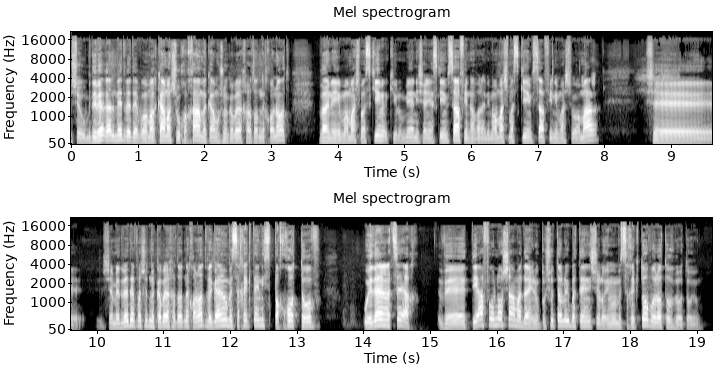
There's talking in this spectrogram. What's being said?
שהוא דיבר על מדוודב, הוא אמר כמה שהוא חכם וכמה שהוא מקבל החלטות נכונות, ואני ממש מסכים, כאילו מי אני שאני אסכים עם סאפין, אבל אני ממש מסכים עם סאפין עם מה שהוא אמר, ש... שמדוודב פשוט מקבל החלטות נכונות, וגם אם הוא משחק טניס פחות טוב, הוא יודע לנצח. וטיאפו לא שם עדיין, הוא פשוט תלוי בטניס שלו, אם הוא משחק טוב או לא טוב באותו יום.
